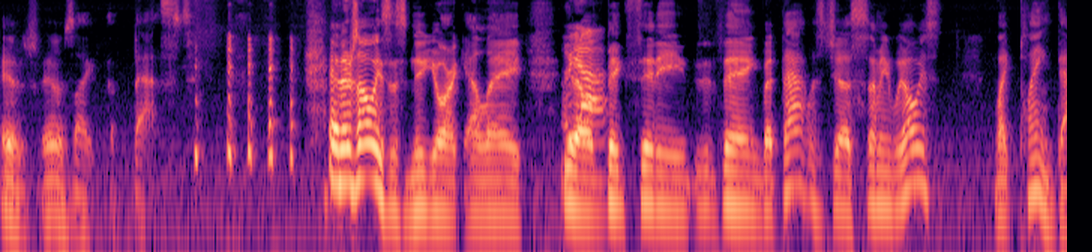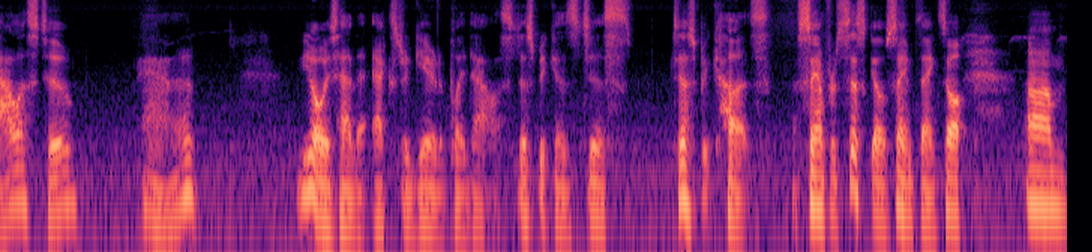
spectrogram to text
it was it was like the best. and there's always this New York, LA, you Oh, know, yeah. big city thing, but that was just I mean, we always like playing Dallas too. Man, that- you always had the extra gear to play Dallas just because just just because. San Francisco, same thing. So um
